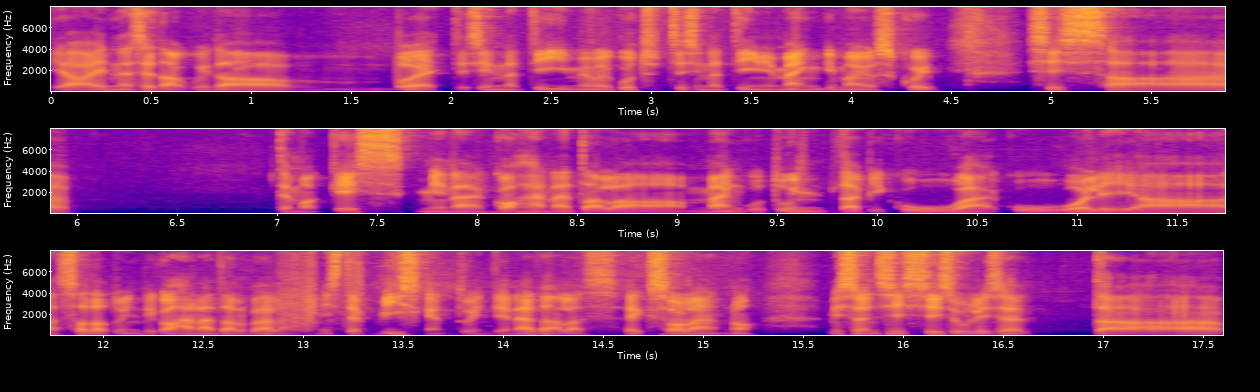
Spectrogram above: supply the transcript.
ja enne seda, kui ta võeti sinna tiimi või kutsuti sinna tiimi mängima justkui, siis tema keskmine kahe nädala mängutund läbi kuue kuu oli sada tundi kahe nädala peale, mis teeb viiskümmend tundi nädalas, eks ole, noh, mis on siis sisuliselt äh,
